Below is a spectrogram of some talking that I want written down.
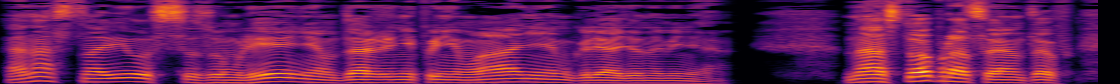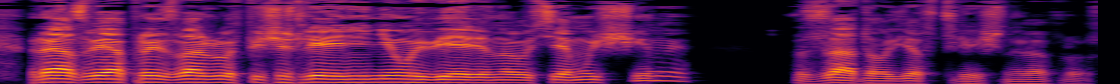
Она остановилась с изумлением, даже непониманием, глядя на меня. На сто процентов. Разве я произвожу впечатление неуверенного все мужчины? Задал я встречный вопрос.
